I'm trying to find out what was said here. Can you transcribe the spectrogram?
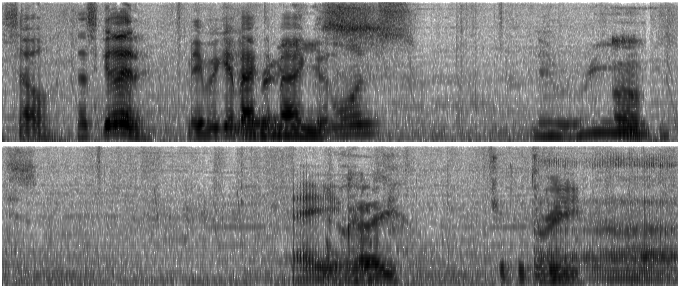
So that's good. Maybe we get back to back good ones. Never Hey, Okay. Triple Three. uh,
